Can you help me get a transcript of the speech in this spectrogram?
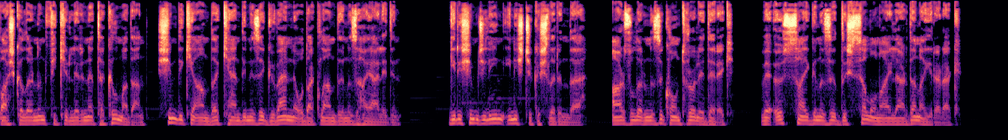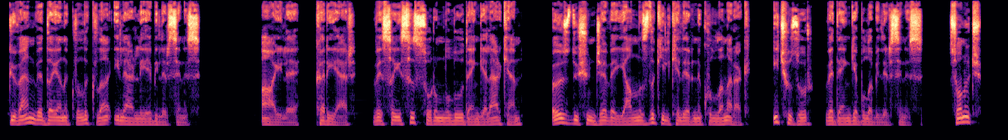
başkalarının fikirlerine takılmadan, şimdiki anda kendinize güvenle odaklandığınızı hayal edin. Girişimciliğin iniş çıkışlarında, arzularınızı kontrol ederek ve öz saygınızı dışsal onaylardan ayırarak, güven ve dayanıklılıkla ilerleyebilirsiniz. Aile, kariyer ve sayısız sorumluluğu dengelerken, öz düşünce ve yalnızlık ilkelerini kullanarak iç huzur ve denge bulabilirsiniz. Sonuç,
